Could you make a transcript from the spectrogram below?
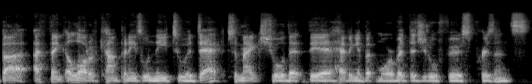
But I think a lot of companies will need to adapt to make sure that they're having a bit more of a digital first presence.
